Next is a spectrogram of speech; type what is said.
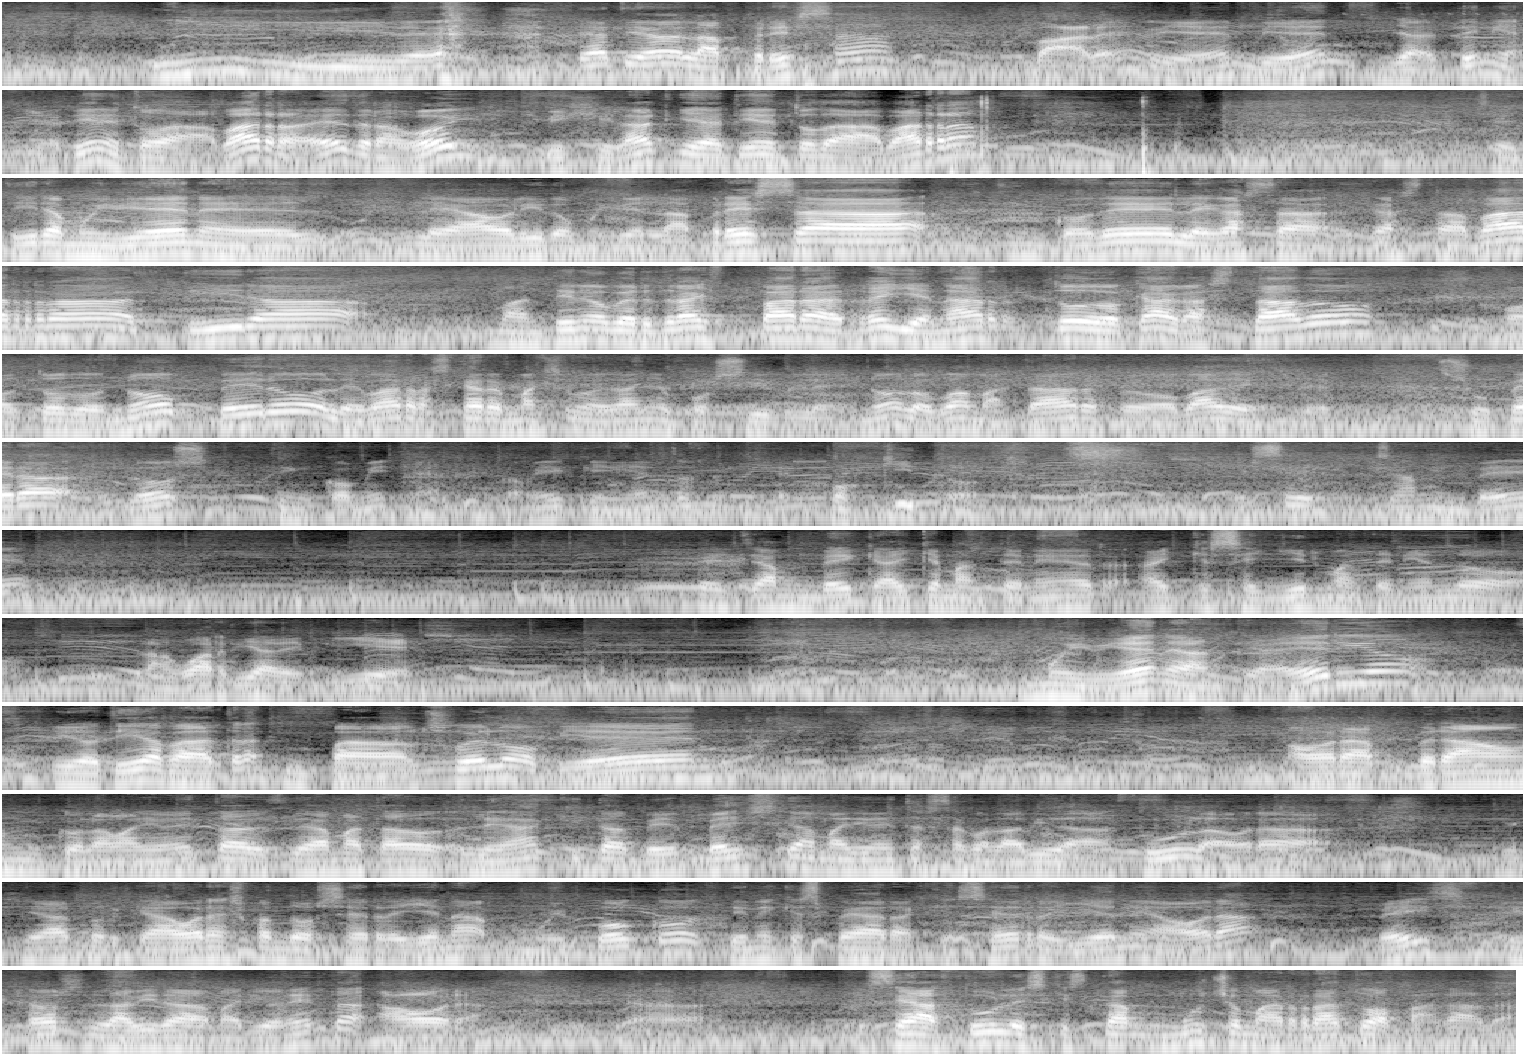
Y le, ha tirado la presa. Vale, bien, bien. Ya, tenía, ya tiene toda la barra, ¿eh, Dragoy? Vigilad que ya tiene toda la barra. Se tira muy bien, le ha olido muy bien la presa. 5D, le gasta, gasta barra, tira, mantiene overdrive para rellenar todo lo que ha gastado. O todo no, pero le va a rascar el máximo de daño posible. No lo va a matar, pero va de, supera los 5.000, 5.500, poquito. Ese Jam B, el Jam B que hay que mantener, hay que seguir manteniendo la guardia de pie. Muy bien, el antiaéreo. Y lo tira para, para el suelo. Bien. Ahora Brown con la marioneta le ha matado. Le ha quitado. ¿Veis que la marioneta está con la vida azul? Ahora. Vigilad porque ahora es cuando se rellena muy poco. Tiene que esperar a que se rellene ahora. ¿Veis? Fijaos en la vida de la marioneta. Ahora. que sea azul es que está mucho más rato apagada.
